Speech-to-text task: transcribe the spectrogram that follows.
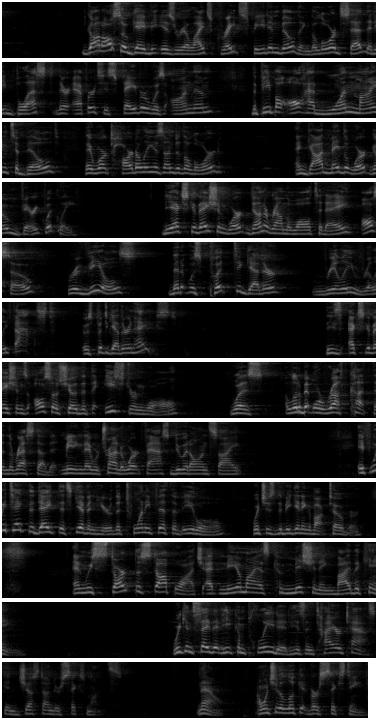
God also gave the Israelites great speed in building. The Lord said that He blessed their efforts, His favor was on them. The people all had one mind to build. They worked heartily as unto the Lord, and God made the work go very quickly. The excavation work done around the wall today also reveals that it was put together really, really fast. It was put together in haste. These excavations also show that the eastern wall was a little bit more rough cut than the rest of it, meaning they were trying to work fast, do it on site. If we take the date that's given here, the 25th of Elul, which is the beginning of October, and we start the stopwatch at Nehemiah's commissioning by the king, we can say that he completed his entire task in just under six months. Now, I want you to look at verse 16.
